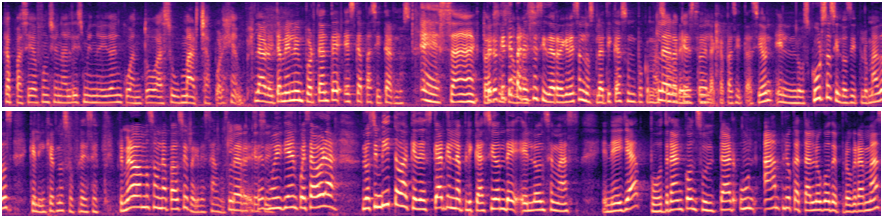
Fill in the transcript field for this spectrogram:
capacidad funcional disminuida en cuanto a su marcha, por ejemplo. Claro, y también lo importante es capacitarnos. Exacto. Pero ¿qué te parece si de regreso nos platicas un poco más sobre esto de la capacitación en los cursos y los diplomados que el INGER nos ofrece? Primero vamos a una pausa y regresamos. Claro que sí. Muy bien, pues ahora los invito a que descarguen la aplicación de El 11 Más. En ella podrán consultar un amplio catálogo de programas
